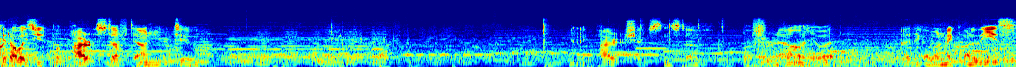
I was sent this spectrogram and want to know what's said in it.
Could always use put pirate stuff down here too. Like pirate ships and stuff. But for now, I'll do it. I think I'm gonna make one of these.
